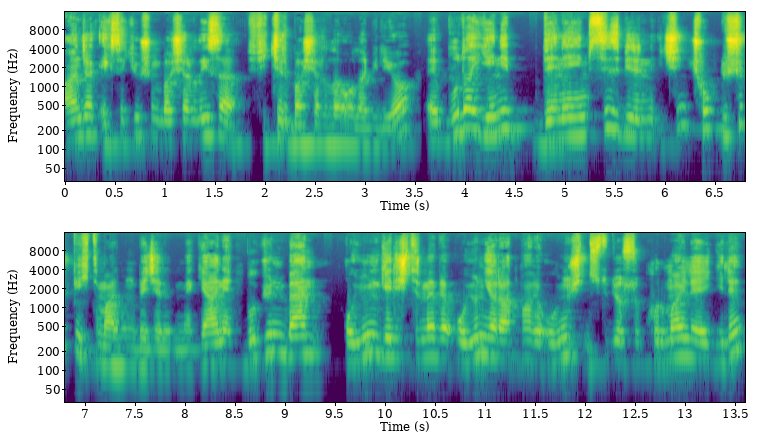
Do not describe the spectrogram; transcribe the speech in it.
ancak execution başarılıysa fikir başarılı olabiliyor. E, bu da yeni deneyimsiz birinin için çok düşük bir ihtimal bunu becerebilmek. Yani bugün ben oyun geliştirme ve oyun yaratma ve oyun stüdyosu kurma ile ilgili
